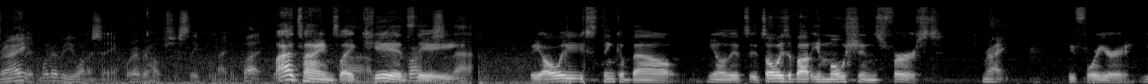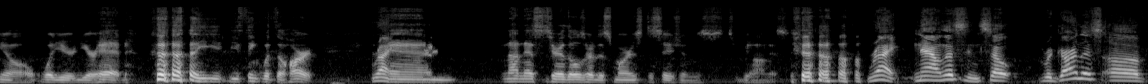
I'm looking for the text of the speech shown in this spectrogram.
right? COVID, whatever you want to say, whatever helps you sleep at night. But A lot of times, like um, kids, they that, they always think about you know it's it's always about emotions first Right. before your you know what your your head. you, you think with the heart, Right. and not necessarily those are the smartest decisions, to be honest. Right. Now, listen. So, regardless of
